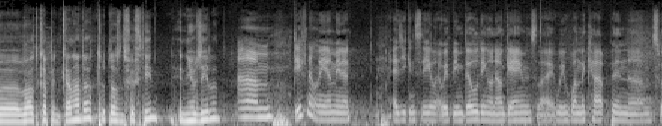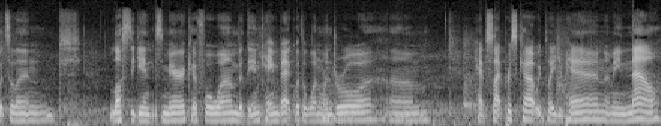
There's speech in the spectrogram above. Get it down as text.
a World Cup in Canada 2015 in New Zealand? Um, definitely. I mean, as you can see, like we've been building on our games. Like we've won the cup in um, Switzerland, lost against America 4-1, but then came back with a 1-1 draw. Um, have Cyprus Cup. We play Japan. I mean, now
